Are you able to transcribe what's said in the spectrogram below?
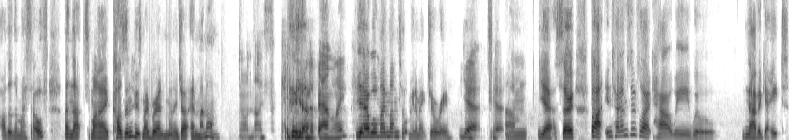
other than myself, and that's my cousin, who's my brand manager, and my mum. Oh, nice. Keeping it in the family. Yeah, well, my mum taught me to make jewelry. Yeah, yeah. um yeah so but in terms of like how we will navigate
